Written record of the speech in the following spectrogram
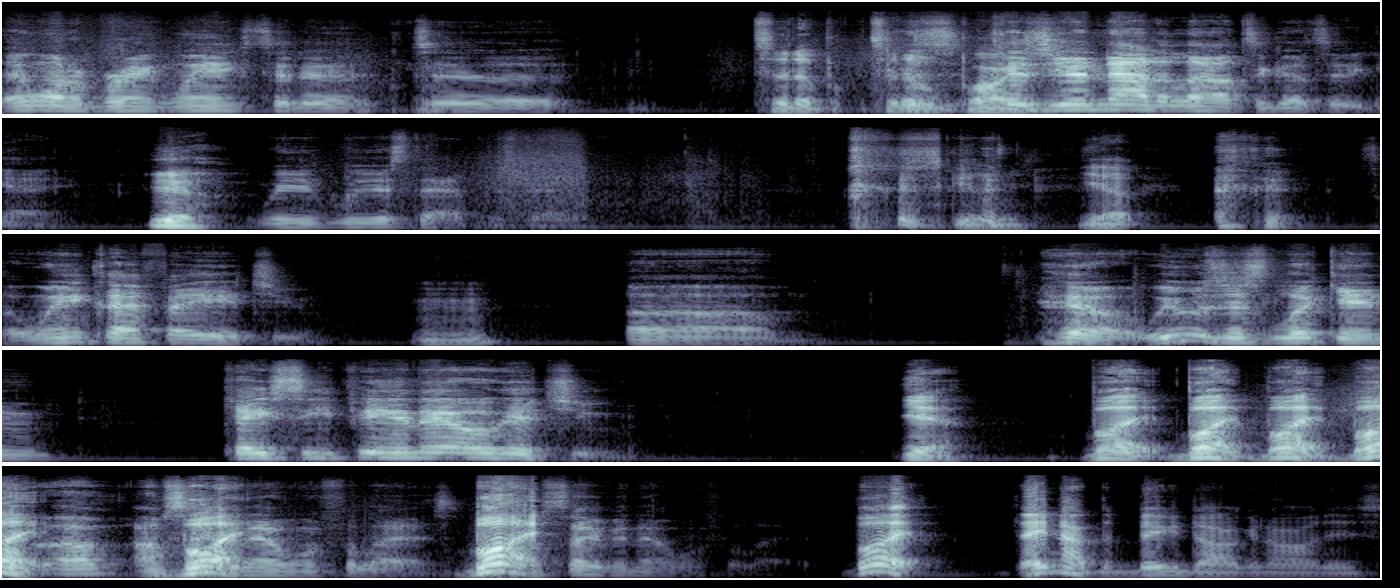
They want to bring wings to the to To the to the party. because you're not allowed to go to the game. Yeah. We we established that. Excuse me. Yep. so Wing Cafe hit you. hmm Um, hell, we was just looking. KCP&L hit you. Yeah. But but but but I'm, I'm saving but- that one for last. but- I'm saving that one for last. but they not the big dog in all this.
